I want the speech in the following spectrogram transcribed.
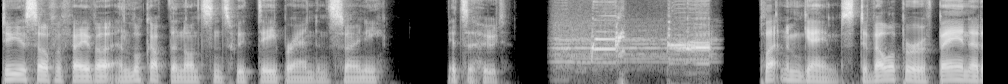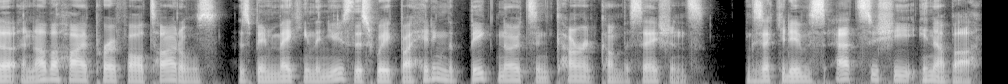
Do yourself a favor and look up the nonsense with Dbrand and Sony it's a hoot. Platinum Games, developer of Bayonetta and other high profile titles, has been making the news this week by hitting the big notes in current conversations. Executives Atsushi Inaba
